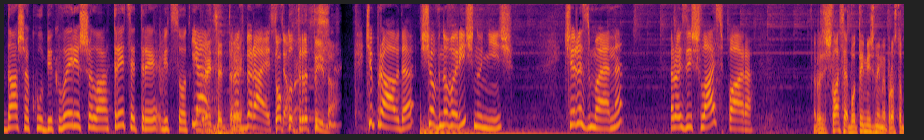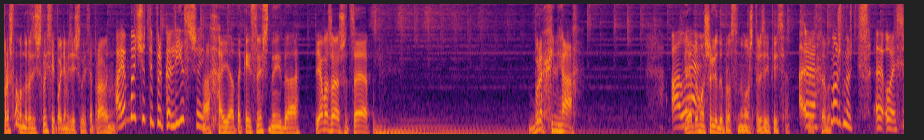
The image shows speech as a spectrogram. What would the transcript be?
Даша Кубік вирішила 33%. Я 33. розбираюсь. в Тобто третина. Чи правда, що в новорічну ніч через мене розійшлась пара? Розійшлася, бо ти між ними просто пройшла, вони розійшлися і потім зійшлися, правильно? А я бачу, ти приколісший. А я такий смішний, да. Я вважаю, що це. Брехня. Але Я думаю, що люди просто не можуть розійтися е, через тебе. може, може. Е, ось.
